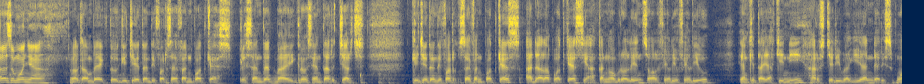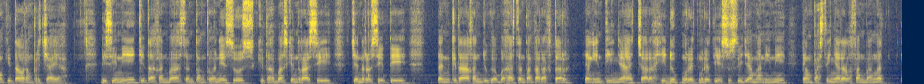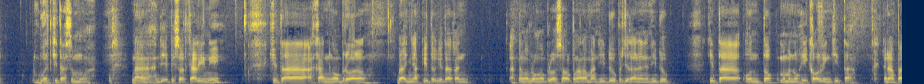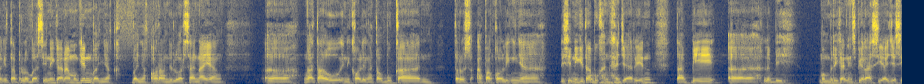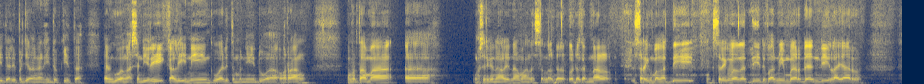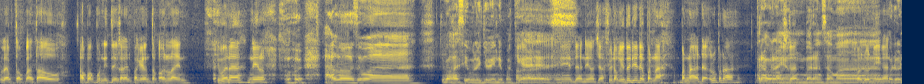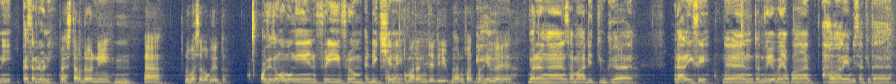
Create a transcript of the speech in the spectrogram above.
Halo semuanya, welcome back to GC 24/7 Podcast presented by Grow Center Church. GC 24/7 Podcast adalah podcast yang akan ngobrolin soal value-value yang kita yakini harus jadi bagian dari semua kita orang percaya. Di sini kita akan bahas tentang Tuhan Yesus, kita bahas generasi, generosity, dan kita akan juga bahas tentang karakter yang intinya cara hidup murid-murid Yesus di zaman ini yang pastinya relevan banget buat kita semua. Nah, di episode kali ini kita akan ngobrol banyak gitu kita akan akan ngobrol-ngobrol soal pengalaman hidup, perjalanan hidup kita untuk memenuhi calling kita. Kenapa kita perlu bahas ini? Karena mungkin banyak banyak orang di luar sana yang eh, nggak uh, tahu ini calling atau bukan, terus apa callingnya. Di sini kita bukan ngajarin, tapi uh, lebih memberikan inspirasi aja sih dari perjalanan hidup kita. Dan gue nggak sendiri kali ini gue ditemani dua orang. Yang pertama uh, nggak usah dikenalin lah males udah udah kenal sering banget di sering banget di depan mimbar dan di layar laptop atau apa pun itu yang kalian pakai untuk online Gimana, Neil? Halo semua. Terima kasih boleh join di podcast. Uh, ini Daniel Cafinok itu dia udah pernah pernah ada. Lu pernah? Pernah pernah yang kan? bareng sama Doni kan? Doni. Pester Doni. Pester Doni. Hmm. Nah, lu bahas apa waktu itu? Waktu itu ngomongin free from addiction oh, ya. Kemarin jadi bahan khotbah iya, juga ya. Barengan sama Adit juga. Menarik sih. Dan tentunya banyak banget hal-hal yang bisa kita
